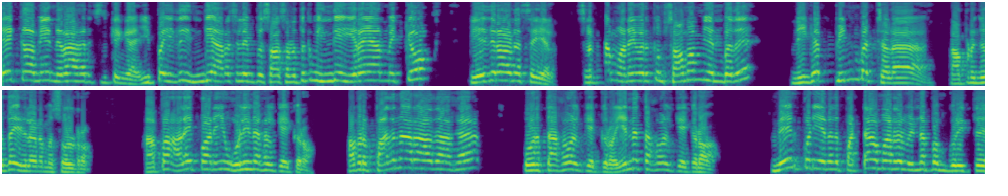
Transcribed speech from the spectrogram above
கேட்காமயே நிராகரிச்சிருக்கீங்க. இப்ப இது இந்திய அரசியலமைப்பு சாசனத்துக்கும் இந்திய இறையாண்மைக்கும் எதிரான செயல். சட்டம் அனைவருக்கும் சமம் என்பது நீங்க பின்பற்றல அப்படிங்கிறத இதுல நம்ம சொல்றோம். அப்ப அழைப்பானையும் ஒளிநகல் கேட்கிறோம். அப்புறம் பதினாறாவதாக ஒரு தகவல் கேட்கிறோம். என்ன தகவல் கேட்கிறோம்? மேற்படி எனது பட்டாமாறுதல் விண்ணப்பம் குறித்து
